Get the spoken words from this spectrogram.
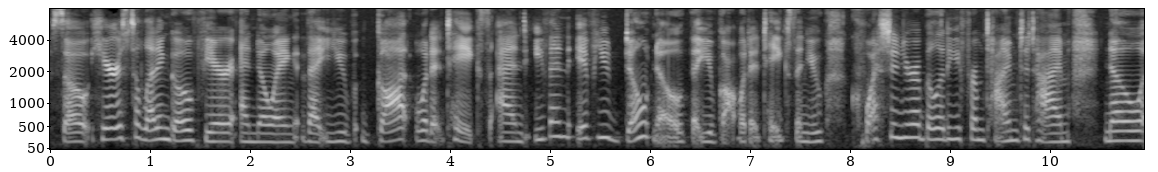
So here's to letting go of fear and knowing that you've got what it takes. And even if you don't know that you've got what it takes and you question your ability from time to time, know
